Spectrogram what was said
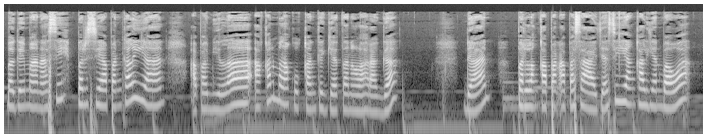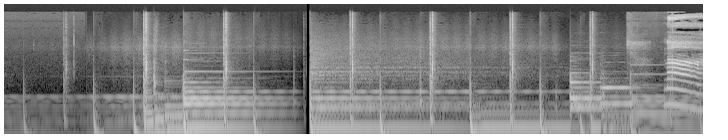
Bagaimana sih persiapan kalian apabila akan melakukan kegiatan olahraga? Dan perlengkapan apa saja sih yang kalian bawa? Nah,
